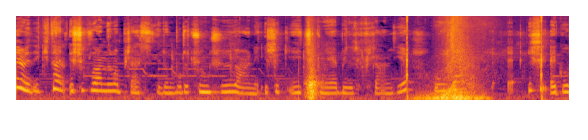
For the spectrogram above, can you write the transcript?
Evet iki tane ışıklandırma prenseslerim burada çünkü yani ışık iyi çıkmayabilir falan diye. O yüzden ışık ego.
